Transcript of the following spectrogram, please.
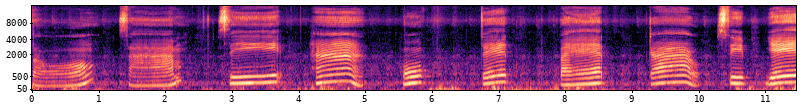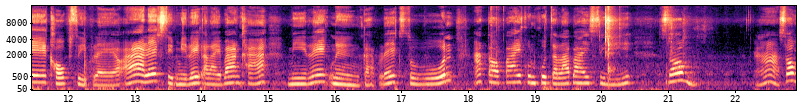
2 3 4 5 6 7 8 9 10 เย้ ครบ 10 แล้วอ่าเลข 10 มีเลขอะไรบ้างคะ มีเลข 1 กับเลข0อะต่อไปคุณครูจะระบายสี ส้ม อ่าส้ม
